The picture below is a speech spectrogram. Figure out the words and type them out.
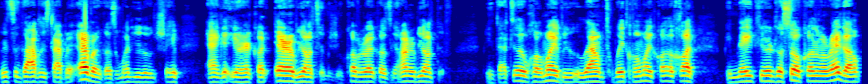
It's a godly of ever because when you do shave and get your haircut erev yontif, you cover it because the honor of yontif. In tatil chamoid, if you allow him to wait chamoid, kol echad bimneitir the so kol regel.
